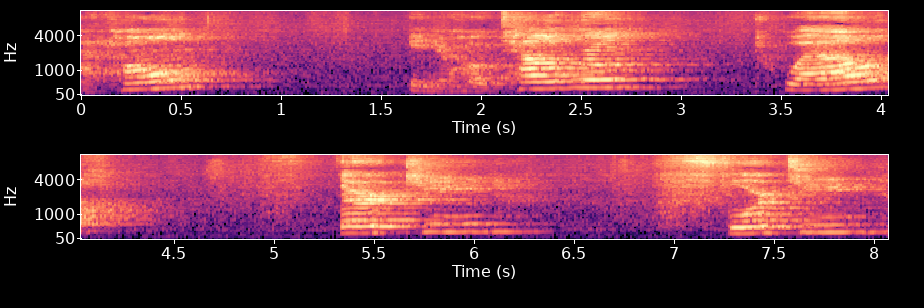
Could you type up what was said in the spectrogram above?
at home, in your hotel room, 12, 13, 14,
